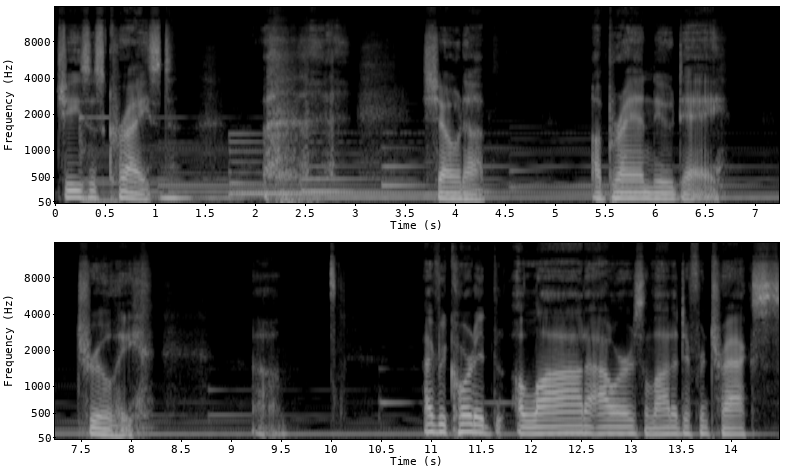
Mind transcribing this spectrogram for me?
Jesus Christ showed up. A brand new day, truly. Um, I've recorded a lot of hours, a lot of different tracks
